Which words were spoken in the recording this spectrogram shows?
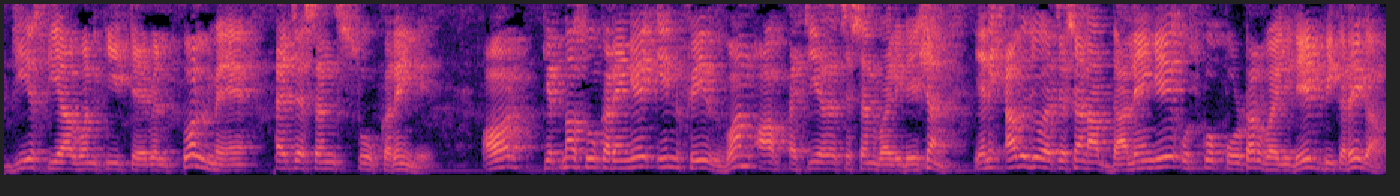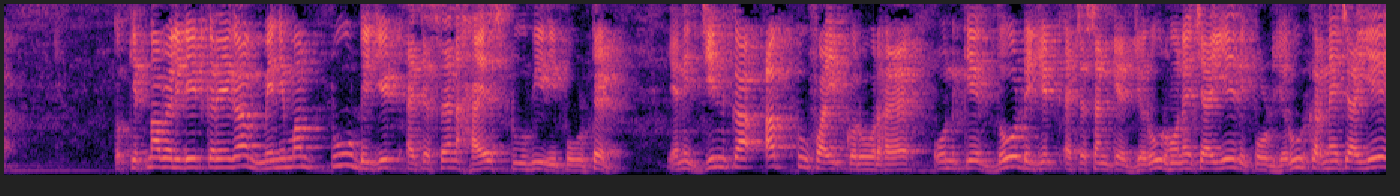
G S T R one की टेबल ट्वेल्व में एच एस एन शो करेंगे। और कितना शो करेंगे? In phase one of H H S N validation यानी अब जो एच एस एन आप डालेंगे, उसको पोर्टर वैलिडेट भी करेगा। तो कितना वैलिडेट करेगा? Minimum two digit H S N has to be reported यानी जिनका अप टू फाइव करोड़ है, उनके दो डिजिट एचएसएन के ज़रूर होने चाहिए रिपोर्ट ज़रूर करने चाहिए।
